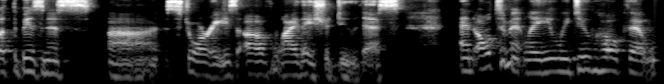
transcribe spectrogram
but the business uh, stories of why they should do this. And ultimately, we do hope that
